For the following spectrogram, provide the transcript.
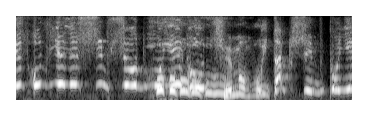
jest o wiele szybszy od mojego. Czemu mój tak szybko nie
